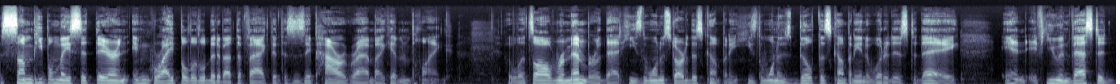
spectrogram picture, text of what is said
some people may sit there and, and gripe a little bit about the fact that this is a power grab by Kevin Plank. But let's all remember that he's the one who started this company. He's the one who's built this company into what it is today. And if you invested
